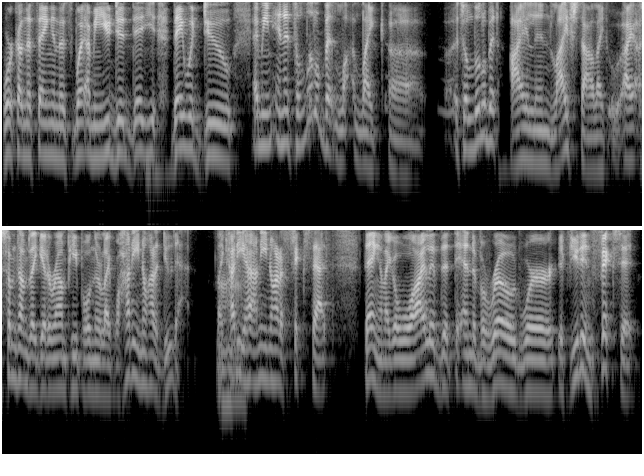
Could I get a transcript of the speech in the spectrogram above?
work on the thing in this. I mean, you did. They, they would do. I mean, and it's a little bit like. uh it's a little bit island lifestyle. Like I sometimes I get around people and they're like, "Well, how do you know how to do that? Like, how do you uh-huh. how do you know how to fix that thing?" And I go, "Well, I lived at the end of a road where if you didn't fix it,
